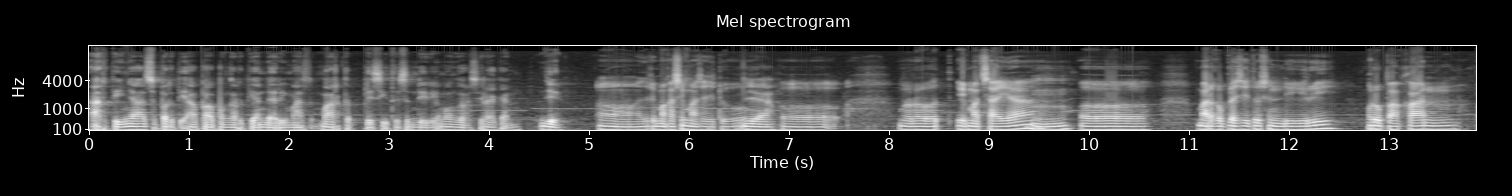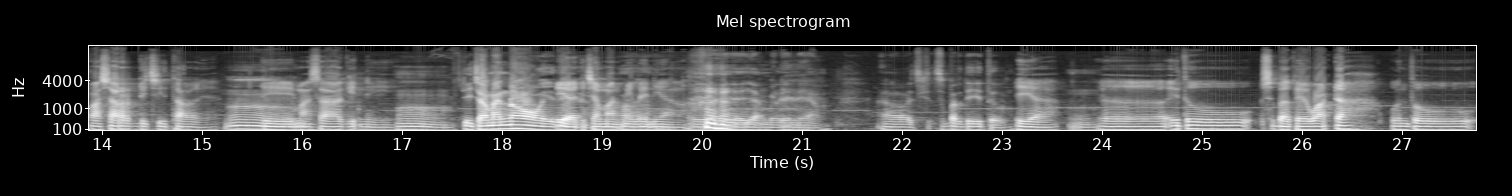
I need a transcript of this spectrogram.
artinya seperti apa pengertian dari mas- marketplace itu sendiri. Monggo silakan. J. Eh, terima kasih Mas Edo. Iya. Eh, menurut imat saya, eh, marketplace itu sendiri merupakan pasar digital ya di masa kini. Hmm, di zaman now itu. Iya ya. di zaman milenial. Iya iya iya milenial. Oh, seperti itu. Iya, Eh, itu sebagai wadah untuk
